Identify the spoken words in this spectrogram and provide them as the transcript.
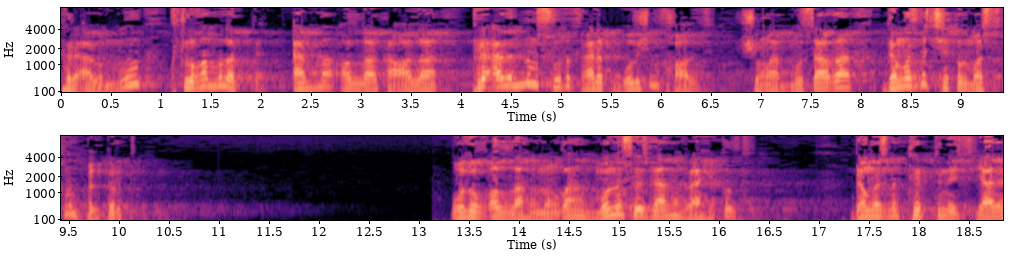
fir'avnmu qutulgan bo'ladi ammo alloh taolo fir'avnning suvda g'arq bo'lishini xohladi shunga musoga dengizga chiqilmaslikni bildirdi ulug' olloh unga muni so'zlarni vahiy qildi dengizni tep tinch ya'ni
